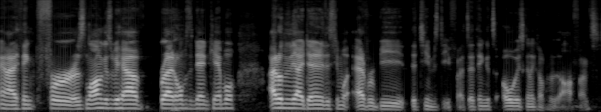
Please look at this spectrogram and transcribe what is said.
and I think for as long as we have Brad Holmes and Dan Campbell, I don't think the identity of this team will ever be the team's defense. I think it's always going to come from the offense.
